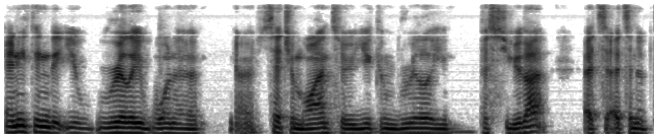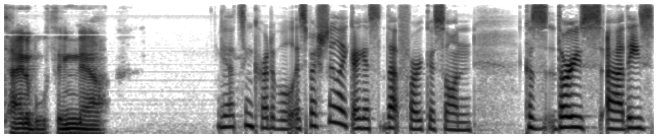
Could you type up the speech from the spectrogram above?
anything that you really want to you know set your mind to you can really pursue that it's it's an obtainable thing now yeah it's incredible especially like i guess that focus on because those uh, these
